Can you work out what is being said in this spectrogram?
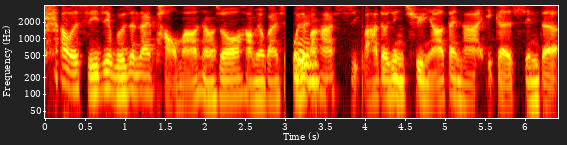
啊！我的洗衣机不是正在跑吗？我想说好，没有关系，我就帮它洗，把它丢进去，然后再拿一个新的。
